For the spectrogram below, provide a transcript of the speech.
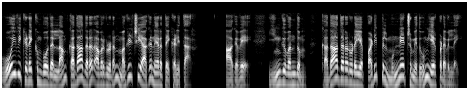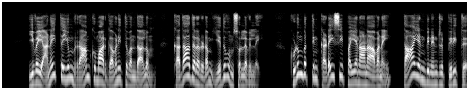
ஓய்வு கிடைக்கும் போதெல்லாம் கதாதரர் அவர்களுடன் மகிழ்ச்சியாக நேரத்தை கழித்தார். ஆகவே இங்கு வந்தும் கதாதரருடைய படிப்பில் முன்னேற்றம் எதுவும் ஏற்படவில்லை. இவை அனைத்தையும் ராம்குமார் கவனித்து வந்தாலும் கதாதரரிடம் எதுவும் சொல்லவில்லை. குடும்பத்தின் கடைசி பையனான அவனை தாயன்பினின்று பிரித்து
